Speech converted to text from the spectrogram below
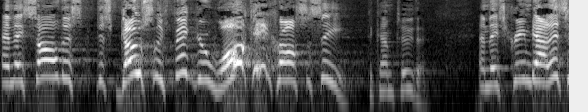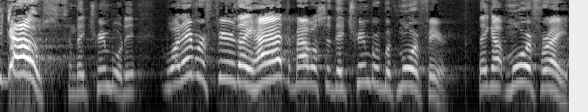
And they saw this, this ghostly figure walking across the sea to come to them. And they screamed out, It's a ghost! And they trembled. Whatever fear they had, the Bible said they trembled with more fear. They got more afraid.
